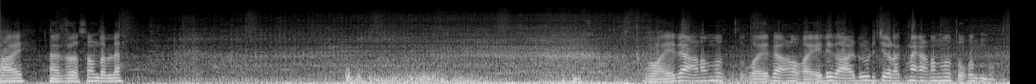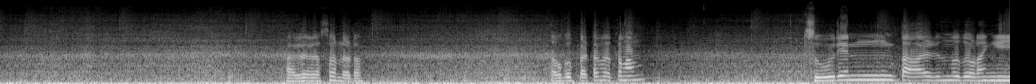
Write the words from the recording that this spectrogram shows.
ഹായ് നല്ല രസമുണ്ടല്ലേ? വയലാണെന്ന് വയലാണ്. വയൽ കാട് പിടിച്ച് കിടക്കണയാണെന്ന് തോന്നുന്നു. നല്ല രസമുണ്ട് കേട്ടോ നമുക്ക് പെട്ടെന്ന് എത്തണം. സൂര്യൻ താഴ്ന്നു തുടങ്ങി.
